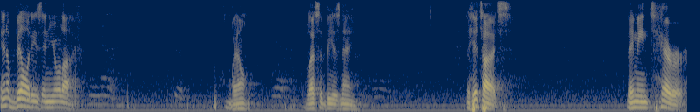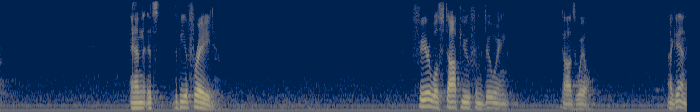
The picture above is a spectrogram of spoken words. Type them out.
inabilities in your life. Well, blessed be his name. The Hittites, they mean terror. And it's to be afraid. Fear will stop you from doing God's will. Again,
